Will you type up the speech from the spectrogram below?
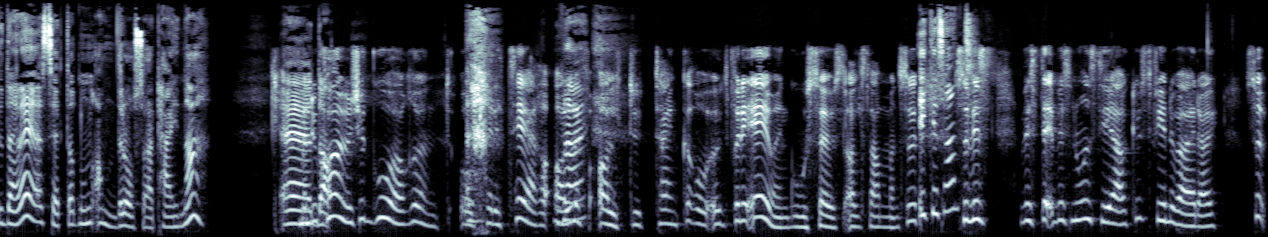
det der har jeg sett at noen andre også har tegna. Eh, Men du da, kan jo ikke gå rundt og kreditere alle for alt du tenker, for det er jo en god saus alt sammen. Så, så hvis, hvis, det, hvis, noen sier 'hvor fin du var i dag', så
